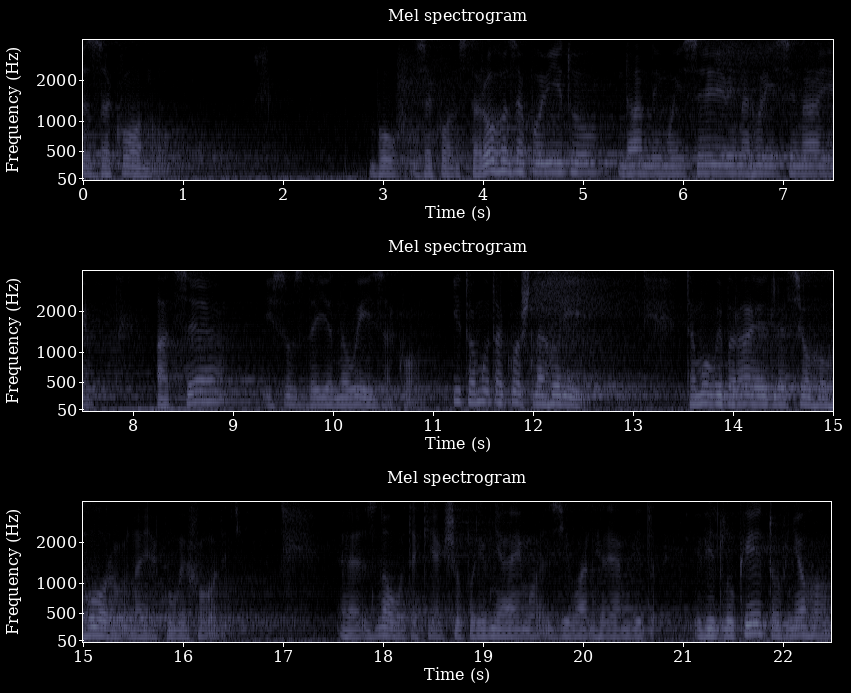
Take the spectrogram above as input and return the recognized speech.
закону. Був закон старого заповіту, даний Моїсеєві на горі Синаї, а це Ісус дає новий закон. І тому також на горі. Тому вибирає для цього гору, на яку виходить. Е, Знову таки, якщо порівняємо з Євангелієм від, від Луки, то в нього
